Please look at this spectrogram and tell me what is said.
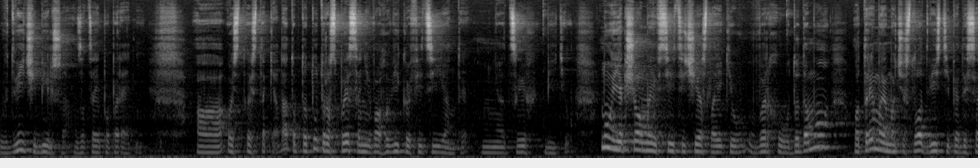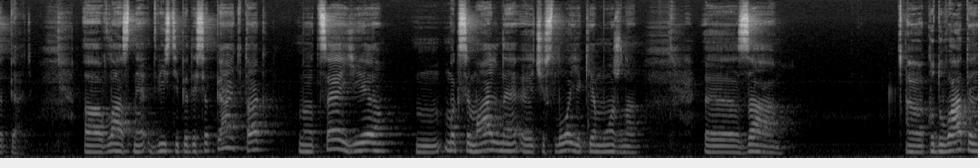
вдвічі більша за цей попередній. Ось, ось таке. Да? Тобто тут розписані вагові коефіцієнти цих бітів. Ну, якщо ми всі ці числа, які вверху додамо, отримаємо число 255. А, власне, 255, так, це є максимальне е, число, яке можна е, за е, кодувати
